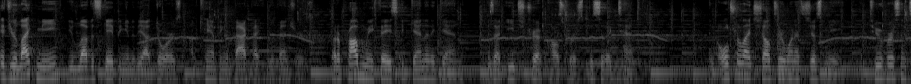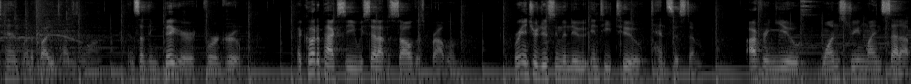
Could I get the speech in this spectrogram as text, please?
If you're like me, you love escaping into the outdoors on camping and backpacking adventures. But a problem we face again and again is that each trip calls for a specific tent. An ultralight shelter when it's just me, a two person tent when a buddy tags along, and something bigger for a group. At Cotopaxi, we set out to solve this problem. We're introducing the new Inti 2 tent system, offering you one streamlined setup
